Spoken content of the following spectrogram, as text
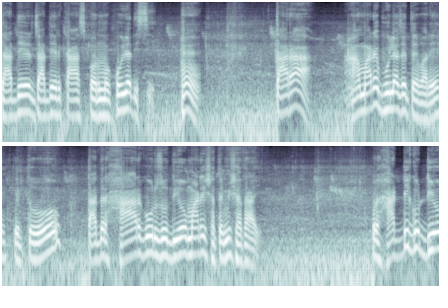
যাদের যাদের কাজকর্ম কইরা দিছি হ্যাঁ তারা আমারে ভুলা যেতে পারে, কিন্তু তাদের হাড় গুড় যদিও মাটির সাথে মিশা থাকে ওই হাড্ডি গুড্ডিও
